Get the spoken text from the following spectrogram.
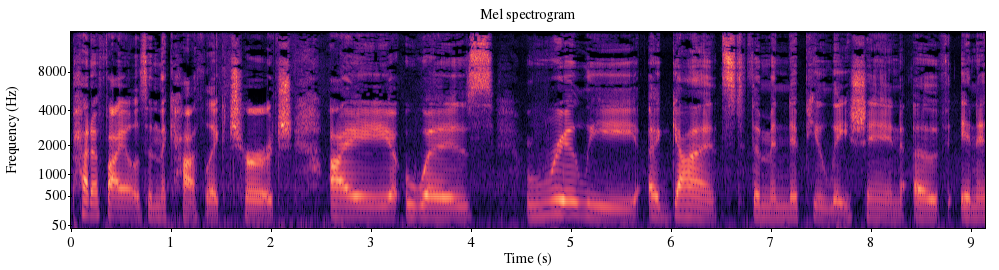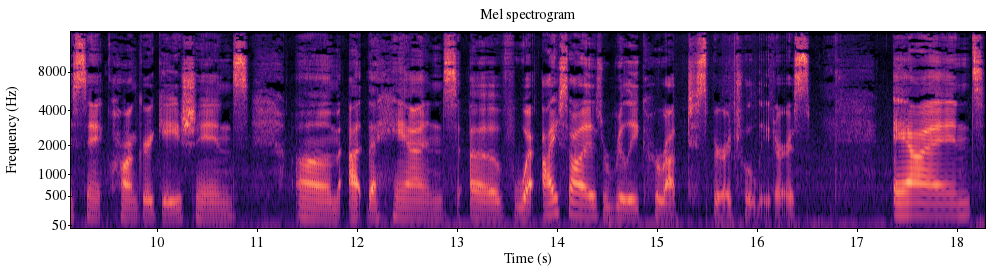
pedophiles in the Catholic Church. I was really against the manipulation of innocent congregations um, at the hands of what I saw as really corrupt spiritual leaders. And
